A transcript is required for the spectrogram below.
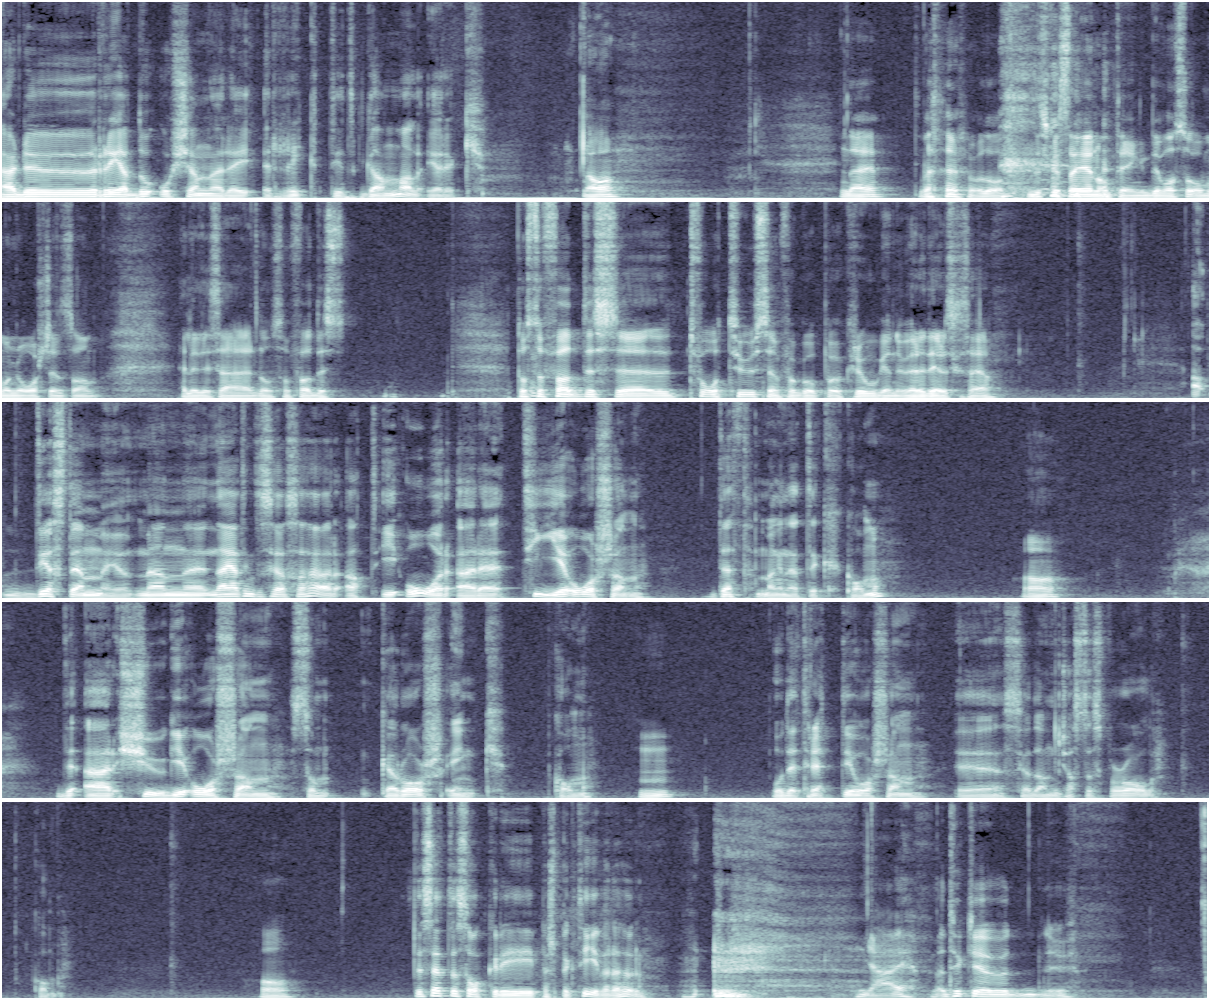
Är du redo att känna dig riktigt gammal, Erik? Ja. Nej, vadå? Du ska säga någonting. Det var så många år sedan som... Eller det är så här, de som föddes... De som föddes eh, 2000 får gå på krogen nu, är det det du ska säga? Ja, det stämmer ju, men eh, nej, jag tänkte säga så här att i år är det 10 år sedan Death Magnetic kom. Ja. Det är 20 år sedan som Garage Inc kom. Mm. Och det är 30 år sedan eh, sedan Justice for All kom. Ja. Det sätter saker i perspektiv, eller hur? Nej, jag tyckte ju...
